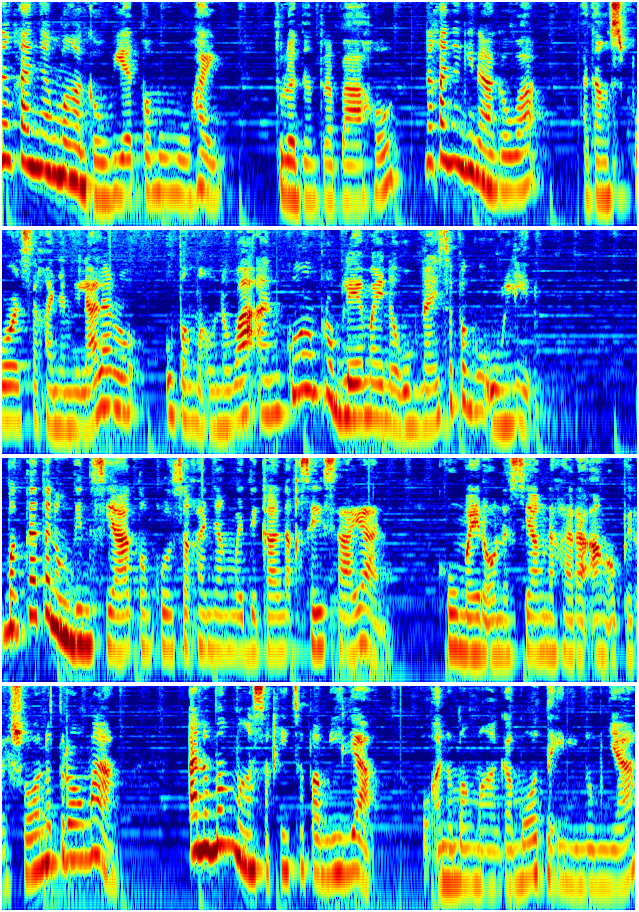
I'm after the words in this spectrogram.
ng kanyang mga gawi at pamumuhay, tulad ng trabaho na kanyang ginagawa at ang sports na kanyang nilalaro upang maunawaan kung ang problema ay naugnay sa pag-uulit. Magtatanong din siya tungkol sa kanyang medikal na kasaysayan, kung mayroon na siyang nakaraang operasyon o trauma, anumang mga sakit sa pamilya, o anumang mga gamot na ininom niya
